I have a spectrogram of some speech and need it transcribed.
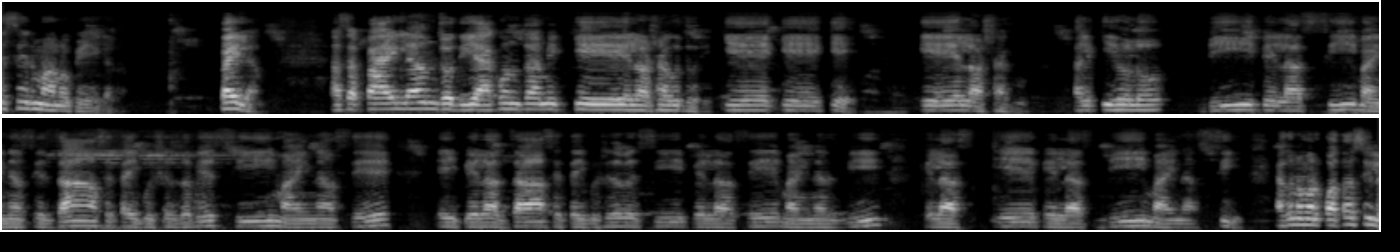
এস এর মানও পেয়ে গেলাম। পাইলাম। আচ্ছা পাইলাম যদি এখন তো আমি কে লসাগু ধরি? কে কে কে? কে লসাগু? তাহলে কি হলো? B plus C minus A যা আছে তাই বসে যাবে। সি মাইনাস এ এই প্লাস যা আছে তাই বসে যাবে। C plus A minus B plus A plus B minus C এখন আমার কথা ছিল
